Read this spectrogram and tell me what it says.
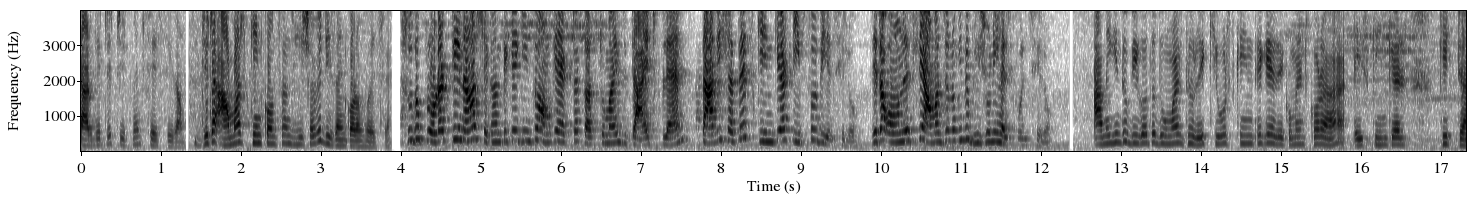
টার্গেটেড ট্রিটমেন্ট ফেস সিরাম যেটা আমার স্কিন কনসার্ন হিসাবে ডিজাইন করা হয়েছে। শুধু প্রোডাক্টই না সেখান থেকে কিন্তু আমাকে একটা কাস্টমাইজ ডায়েট প্ল্যান তারই সাথে স্কিন কেয়ার টিপসও দিয়েছিল যেটা অনেস্টলি আমার জন্য কিন্তু ভীষণই হেল্পফুল ছিল। আমি কিন্তু বিগত দু মাস ধরে কিওর স্কিন থেকে রেকমেন্ড করা এই স্কিন কেয়ার কিটটা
